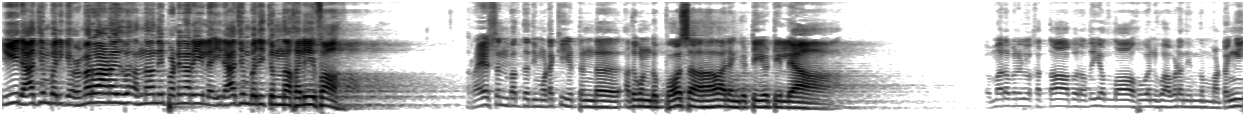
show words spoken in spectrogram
ഈ രാജ്യം ഭരിക്കും ഉമറാണ് അന്നാന്ന് ഈ പെണ്ണിനറിയില്ല ഈ രാജ്യം ഭരിക്കുന്ന ഖലീഫ റേഷൻ പദ്ധതി മുടക്കിയിട്ടുണ്ട്. അതുകൊണ്ട് പോഷകാഹാരം കിട്ടിയിട്ടില്ല. ഖത്താബ് അൻഹു അവിടെ നിന്നും മടങ്ങി.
